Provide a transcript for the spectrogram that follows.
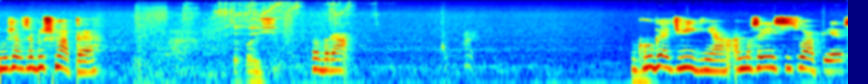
Bym musiał zrobić mapę. Chcę wejść. Dobra. Grubia dźwignia, a może jej złapiesz?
